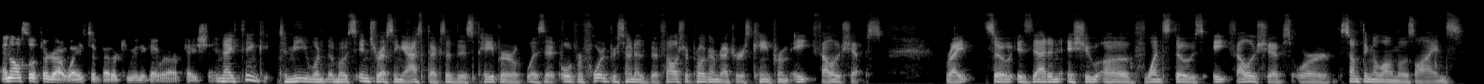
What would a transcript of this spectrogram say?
and also figure out ways to better communicate with our patient. And I think to me, one of the most interesting aspects of this paper was that over 40% of the fellowship program directors came from eight fellowships, right? So is that an issue of once those eight fellowships or something along those lines,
